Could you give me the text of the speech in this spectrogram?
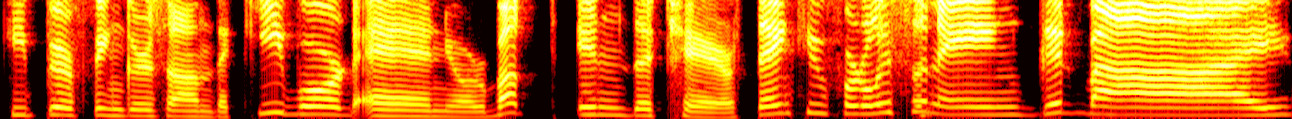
Keep your fingers on the keyboard and your butt in the chair. Thank you for listening. Goodbye.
